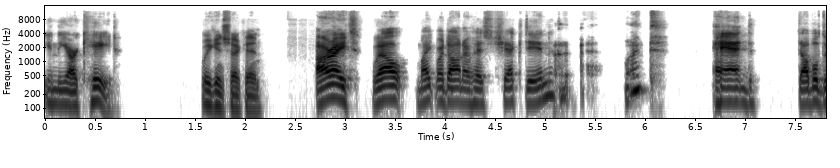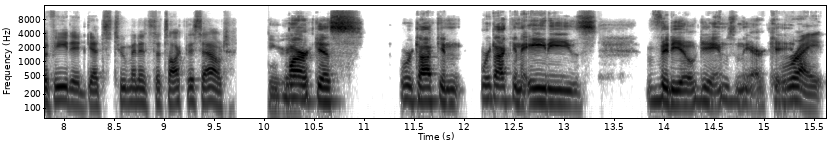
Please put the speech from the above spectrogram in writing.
in the arcade. We can check in. All right. Well, Mike Modano has checked in what? and double defeated gets two minutes to talk this out. Marcus, we're talking we're talking 80s video games in the arcade. Right.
